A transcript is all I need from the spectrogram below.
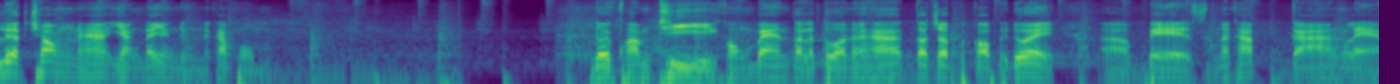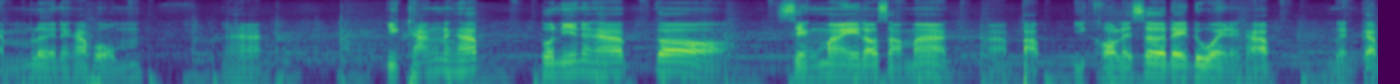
เลือกช่องนะฮะอย่างใดอย่างหนึ่งนะครับผม โดยความถี่ของแบรนด์แต่ละตัวนะฮะก็จะประกอบไปด้วยเบสนะครับกลางแหลมเลยนะครับผมนะฮะอีกทั้งนะครับ ตัวนี้นะครับก็เสียงไมค์เราสามารถปรับ Equalizer ได้ด้วยนะครับ เหมือนกับ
